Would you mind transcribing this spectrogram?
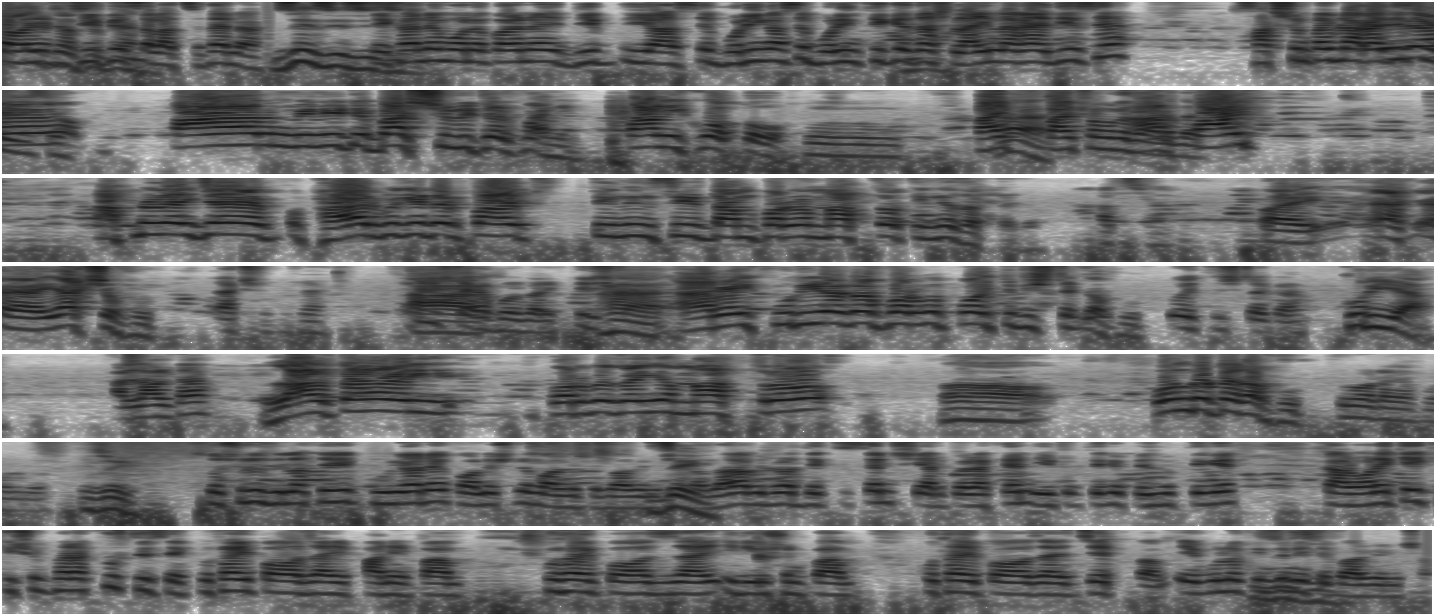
ডিপে। চালাচ্ছে তাই না? জি জি জি। এখানে মনে করেন এই ডিপ আছে বোরিং আছে বোরিং থেকে জাস্ট লাইন লাগাই দিয়েছে সাকশন পাইপ লাগাই দিয়েছে হয়ে পার মিনিটে বাইশশো লিটার পানি। পানি কত? পাইপ হ্যাঁ। পাইপ সম্পর্কে আর পাইপ আপনার এই যে ফায়ার ব্রিগেডের পাইপ তিন ইঞ্চির দাম পড়বে মাত্র তিন হাজার টাকা। আচ্ছা। ওই একশো ফুট। একশো ফুট হ্যাঁ। আর- টাকা পড়বে আর হ্যাঁ আর এই কুরিয়াটা পড়বে পঁয়ত্রিশ টাকা ফুট। পঁয়ত্রিশ টাকা। কুরিয়া। আর লালটা? লালটা এই পড়বে যাইয়া মাত্র পনেরো টাকা ফুট পনেরো টাকা পড়বে জি চৌষট্টি জেলা থেকে কুরিয়ারে কন্ডিশনে মাল নিতে পারবেন। যারা ভিডিও দেখতেছেন শেয়ার করে রাখেন ইউটিউব থেকে ফেসবুক থেকে কারণ অনেকেই কৃষক ভাড়া খুঁজতেছে কোথায় পাওয়া যায় পানির পাম্প কোথায় পাওয়া যায় ইরিগেশন পাম্প কোথায় পাওয়া যায় জেট পাম্প এগুলো কিন্তু। নিতে পারবেন।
